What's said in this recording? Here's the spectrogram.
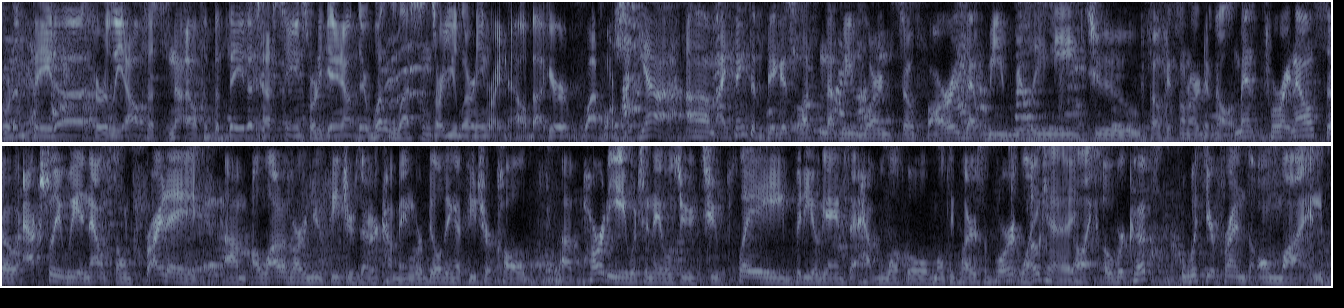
sort of beta, early alpha, not alpha, but beta testing, sort of getting out there? What lessons are you learning right now about your platform? Yeah, um, I think the biggest lesson that we've learned so far is that we really need to focus on our development for right now. So, actually, we announced on Friday um, a lot of our new features that are coming. We're building a feature called uh, Party, which enables you to play video games that have local multiplayer support, like Okay. like Overcooked, with your friends online.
